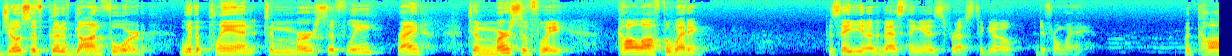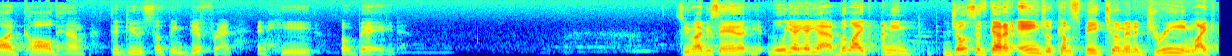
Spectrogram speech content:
Joseph could have gone forward with a plan to mercifully, right? To mercifully call off the wedding. To say, you know, the best thing is for us to go a different way. But God called him to do something different, and he obeyed. So you might be saying, well, yeah, yeah, yeah. But like, I mean, Joseph got an angel come speak to him in a dream. Like,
